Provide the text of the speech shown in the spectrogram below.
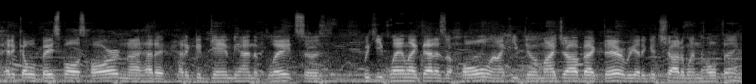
hit a couple baseballs hard, and I had a had a good game behind the plate. So we keep playing like that as a whole, and I keep doing my job back there, we got a good shot to win the whole thing.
